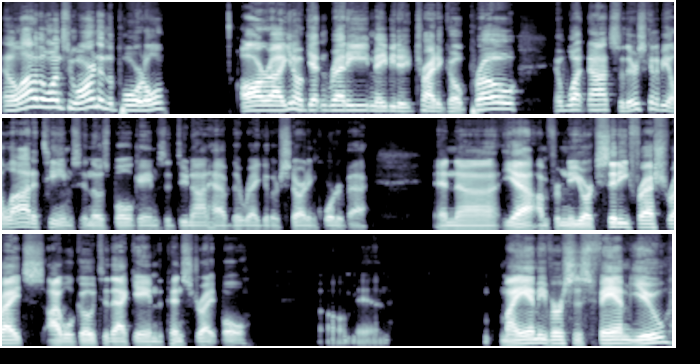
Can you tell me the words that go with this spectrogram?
and a lot of the ones who aren't in the portal are, uh, you know, getting ready maybe to try to go pro and whatnot. So there's going to be a lot of teams in those bowl games that do not have their regular starting quarterback. And uh, yeah, I'm from New York City. Fresh writes. I will go to that game, the Pinstripe Bowl. Oh man, Miami versus FAMU.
